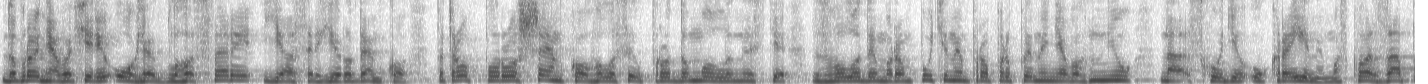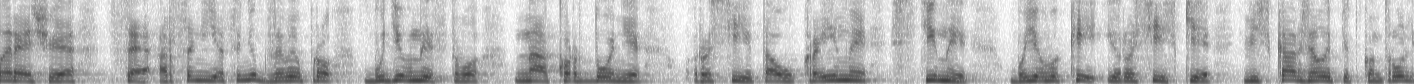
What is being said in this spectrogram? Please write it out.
Доброго дня в ефірі Огляд Благосфери. Я Сергій Руденко. Петро Порошенко оголосив про домовленості з Володимиром Путіним про припинення вогню на сході України. Москва заперечує це. Арсеній Яценюк заявив про будівництво на кордоні Росії та України стіни. Бойовики і російські війська взяли під контроль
